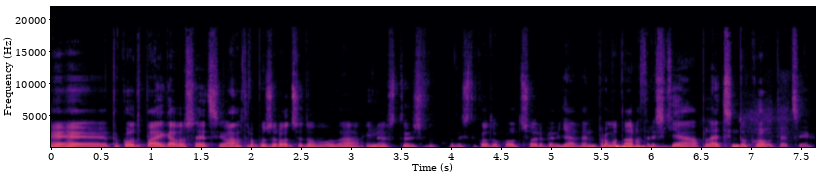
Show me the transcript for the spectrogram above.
Ε, το quote πάει κάπως έτσι. Ο άνθρωπος ρώτησε τον Βούδα. Είναι στο βουδιστικό το quote. Sorry, παιδιά, δεν προμοτάρω θρησκεία. Απλά έτσι είναι το quote, έτσι.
